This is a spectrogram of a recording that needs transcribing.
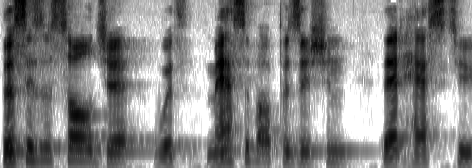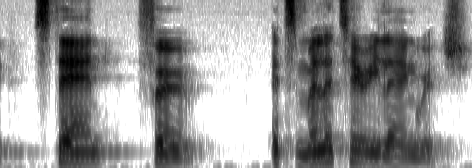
This is a soldier with massive opposition that has to stand firm. It's military language.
